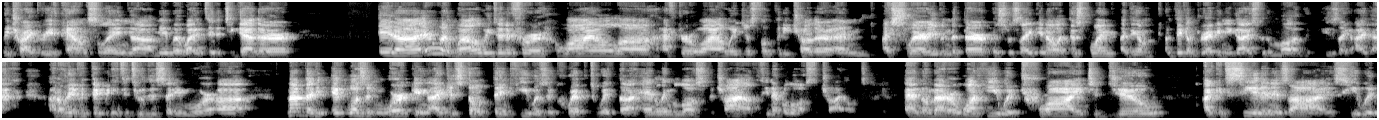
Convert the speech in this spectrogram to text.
we tried grief counseling. Uh, me and my wife did it together it uh, it went well. We did it for a while. Uh, after a while, we just looked at each other, and I swear, even the therapist was like, you know, at this point, I think I'm I think I'm dragging you guys through the mud. He's like, I I don't even think we need to do this anymore. Uh, not that it wasn't working. I just don't think he was equipped with uh, handling the loss of a child. He never lost a child, and no matter what he would try to do, I could see it in his eyes. He would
